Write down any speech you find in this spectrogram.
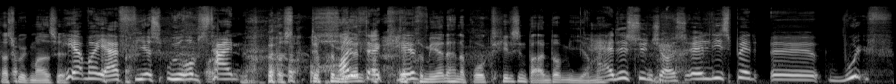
der er sgu ikke meget til. Her, hvor jeg er 80 udråbstegn. Og Hold da deprimerende, kæft. deprimerende, han har brugt hele sin barndom i Irma. Ja, det synes jeg også. Øh, Lisbeth øh, Wulf.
